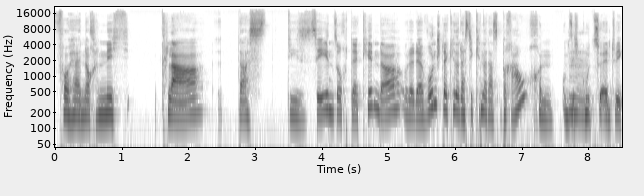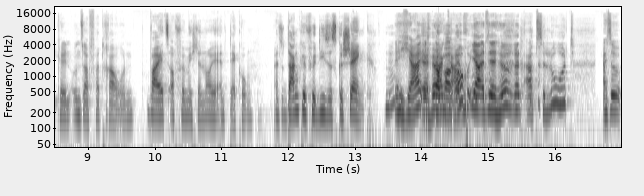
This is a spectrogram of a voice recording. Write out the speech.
vorher noch nicht klar, dass die Sehnsucht der Kinder oder der Wunsch der Kinder, dass die Kinder das brauchen, um mhm. sich gut zu entwickeln, unser Vertrauen. War jetzt auch für mich eine neue Entdeckung. Also danke für dieses Geschenk. Hm? Ja, der ich Hörerin. danke auch. Ja, der Hörerin absolut. Also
